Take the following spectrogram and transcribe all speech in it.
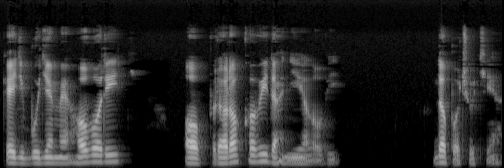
keď budeme hovoriť o prorokovi Danielovi. Do počutia.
